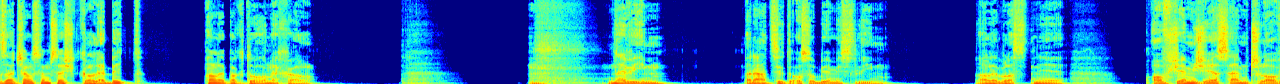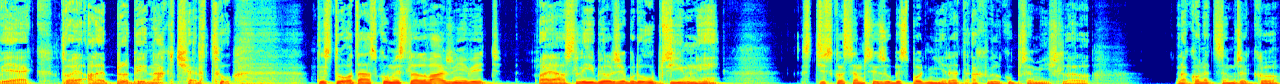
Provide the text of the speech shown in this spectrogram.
Začal jsem se šklebit, ale pak toho nechal. Nevím. Rád si to o sobě myslím. Ale vlastně... Ovšem, že jsem člověk, to je ale blbina k čertu. Ty jsi tu otázku myslel vážně, viď? A já slíbil, že budu upřímný. Stiskl jsem si zuby spodní red a chvilku přemýšlel. Nakonec jsem řekl,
